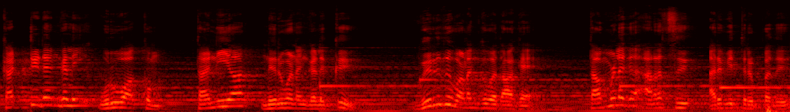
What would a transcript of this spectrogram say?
கட்டிடங்களை உருவாக்கும் தனியார் நிறுவனங்களுக்கு விருது வழங்குவதாக தமிழக அரசு அறிவித்திருப்பது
